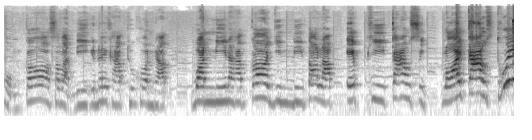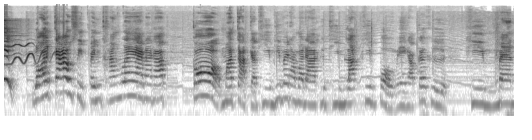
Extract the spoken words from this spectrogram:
ผมก็สวัสดีกันด้วยครับ ทุกคนครับ วันนี้นะครับก็ยินดีต้อนรับ FP 90 190ทุย190 เป็นครั้งแรกนะครับ ก็มาจัดกับทีมที่ไม่ธรรมดาคือทีมรักทีมโป่งเองครับ ก็คือ ทีมแมน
